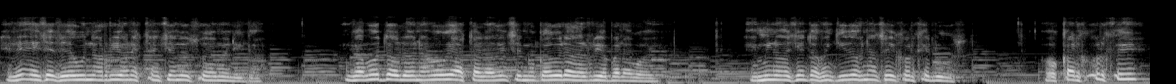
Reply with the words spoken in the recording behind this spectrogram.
Es el segundo río en extensión de Sudamérica. Gaboto lo navega hasta la desembocadura del río Paraguay. En 1922 nace Jorge Luz. Oscar Jorge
